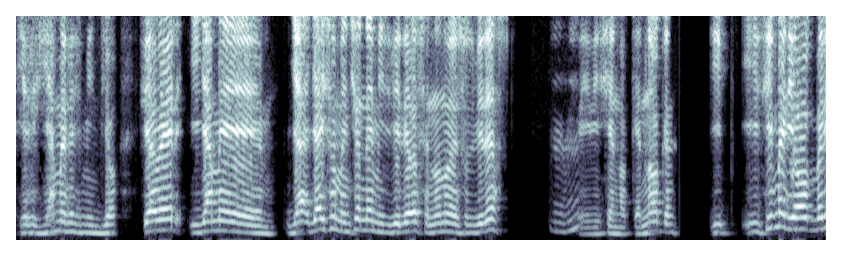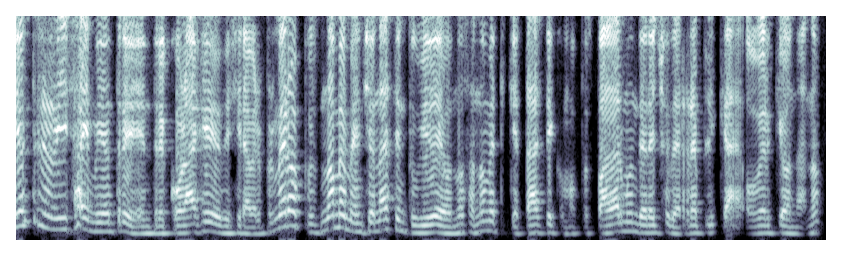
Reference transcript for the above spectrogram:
Y yo dije, ya me desmintió. Fui a ver y ya me, ya, ya hizo mención de mis videos en uno de sus videos. Uh -huh. Y diciendo que no, que y, y sí me dio, me dio entre risa y me dio entre, entre coraje de decir, a ver, primero, pues no me mencionaste en tu video, ¿no? O sea, no me etiquetaste como pues para darme un derecho de réplica o ver qué onda, ¿no?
